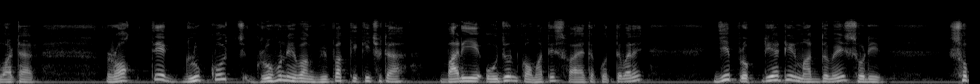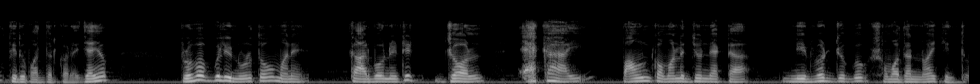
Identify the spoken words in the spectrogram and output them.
ওয়াটার রক্তে গ্লুকোজ গ্রহণ এবং বিপাককে কিছুটা বাড়িয়ে ওজন কমাতে সহায়তা করতে পারে, যে প্রক্রিয়াটির মাধ্যমে শরীর শক্তি রূপান্তর করে। যাই হোক, প্রভাবগুলি ন্যূনতম মানে কার্বোনেটেড জল একাই পাউন্ড কমানোর জন্য একটা নির্ভরযোগ্য সমাধান নয় কিন্তু।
